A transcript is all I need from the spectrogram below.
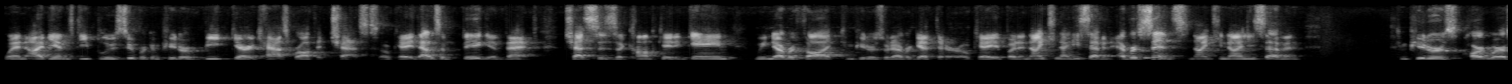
when IBM's Deep Blue supercomputer beat Garry Kasparov at chess. Okay, that was a big event. Chess is a complicated game. We never thought computers would ever get there. Okay, but in 1997, ever since 1997, computers, hardware,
